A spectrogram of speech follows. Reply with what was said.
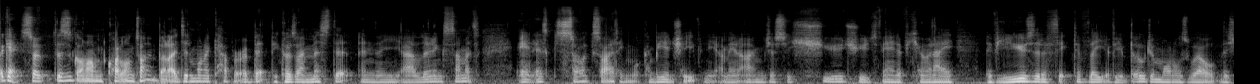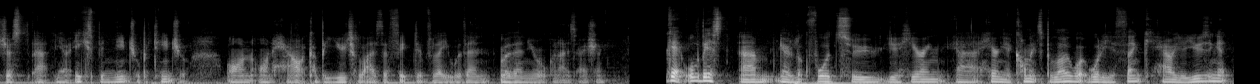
Okay, so this has gone on quite a long time, but I did want to cover a bit because I missed it in the uh, Learning Summit, and it's so exciting what can be achieved here. I mean, I'm just a huge, huge fan of Q&A. If you use it effectively, if you build your models well, there's just uh, you know exponential potential on on how it could be utilized effectively within within your organization. Okay, all the best. Um, you know, look forward to you hearing uh, hearing your comments below. What what do you think? How you're using it?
